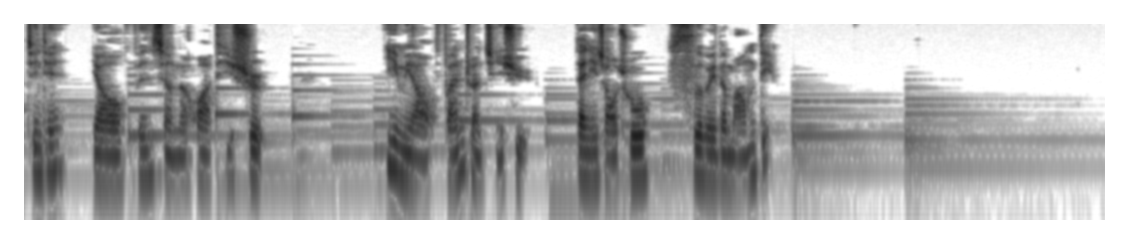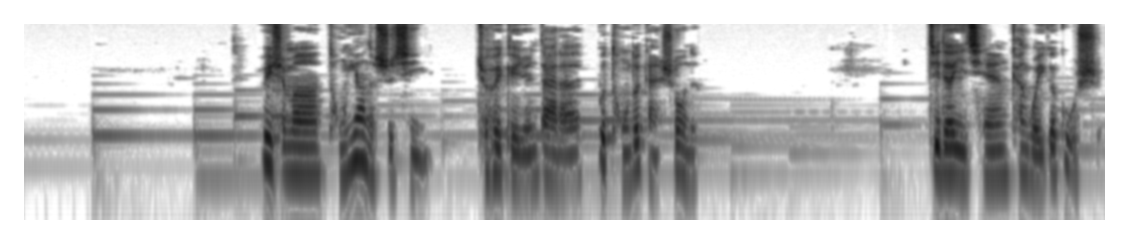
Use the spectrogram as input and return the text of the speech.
今天要分享的话题是：一秒反转情绪，带你找出思维的盲点。为什么同样的事情却会给人带来不同的感受呢？记得以前看过一个故事，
